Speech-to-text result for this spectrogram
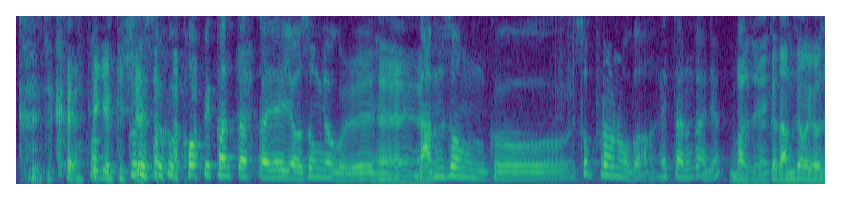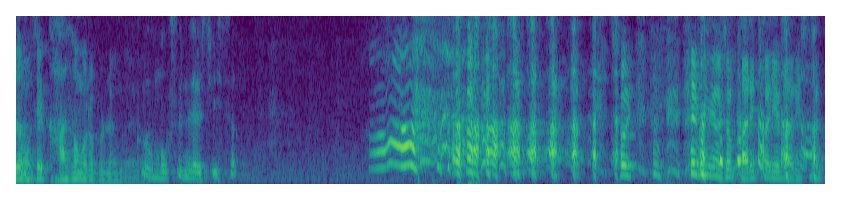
그러니까요. 되게 웃기죠. 그래서 그 커피 칸타타의 여성 역을 예, 예. 남성 그 소프라노가 했다는 거 아니야? 맞아요. 그러니까 남자가 여자 목소리 가성으로 부른 거예요. 그 목소리 낼 수 있어? 저 혜빈이가 저 바리톤이 바리톤.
